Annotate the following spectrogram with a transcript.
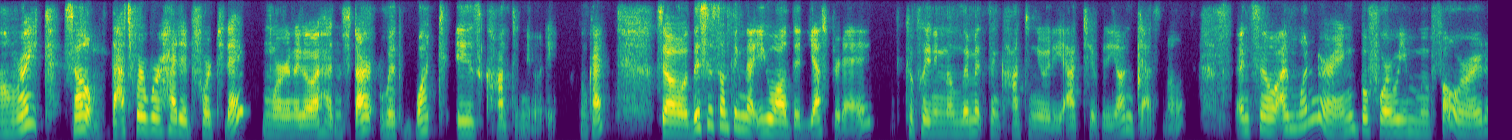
All right, so that's where we're headed for today. We're gonna go ahead and start with what is continuity, okay? So this is something that you all did yesterday, completing the limits and continuity activity on Desmos. And so I'm wondering, before we move forward,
